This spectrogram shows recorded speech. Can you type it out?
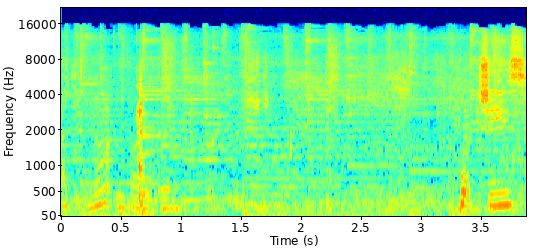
I did not invite them to breakfast. Cheese.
